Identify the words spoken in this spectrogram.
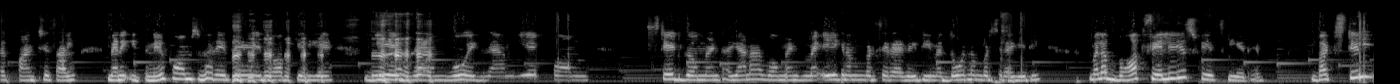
तक पाँच छह साल मैंने इतने फॉर्म्स भरे थे जॉब के लिए। ये एग्ज़ाम वो एग्ज़ाम ये form state government Haryana government में एक नंबर से रह गई थी मैं दो नंबर से रह गई थी। मतलब बहुत फेलियर्स फेस किए थे। But still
